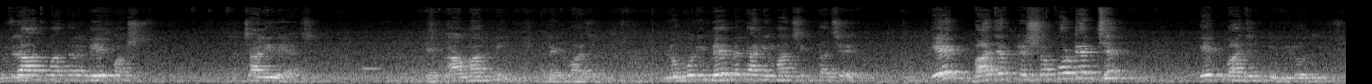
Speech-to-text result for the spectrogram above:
ગુજરાતમાં અત્યારે બે પક્ષ ચાલી રહ્યા છે. એક આમ આદમી અને ભાજપ. લોકોની બે પ્રકારની માનસિકતા છે. એક ભાજપને સપોર્ટેડ છે, એક ભાજપની વિરોધી છે.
